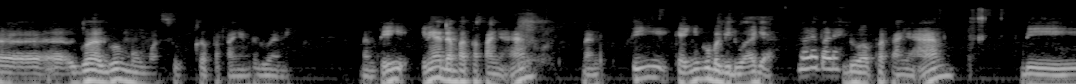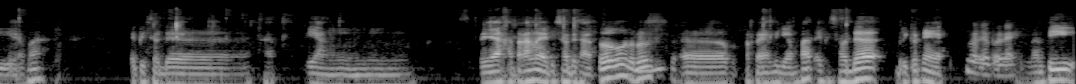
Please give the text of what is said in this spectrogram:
eh gua gua mau masuk ke pertanyaan kedua nih. Nanti ini ada empat pertanyaan. Nanti kayaknya gue bagi dua aja. Boleh boleh. Dua pertanyaan di apa? Episode yang ya katakanlah episode satu terus eh, pertanyaan tiga empat episode berikutnya ya. Boleh boleh. Nanti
